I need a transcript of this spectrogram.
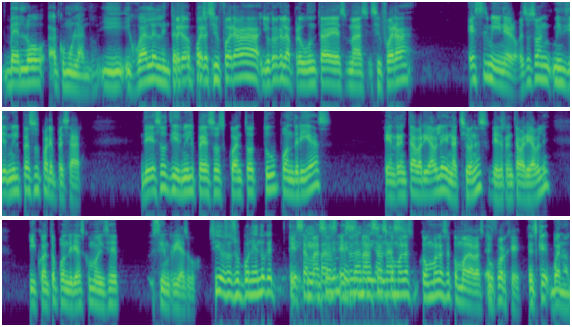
verlo acumulando y, y jugarle el interés Pero, pero si fuera, yo creo que la pregunta es más, si fuera, este es mi dinero, esos son mis 10 mil pesos para empezar. De esos 10 mil pesos, ¿cuánto tú pondrías en renta variable, en acciones, que es renta variable? ¿Y cuánto pondrías, como dice, sin riesgo? Sí, o sea, suponiendo que, que- Esa que masas, esas masas, ganas- ¿cómo las, ¿cómo las acomodabas tú, Es- Jorge? Es que, bueno,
